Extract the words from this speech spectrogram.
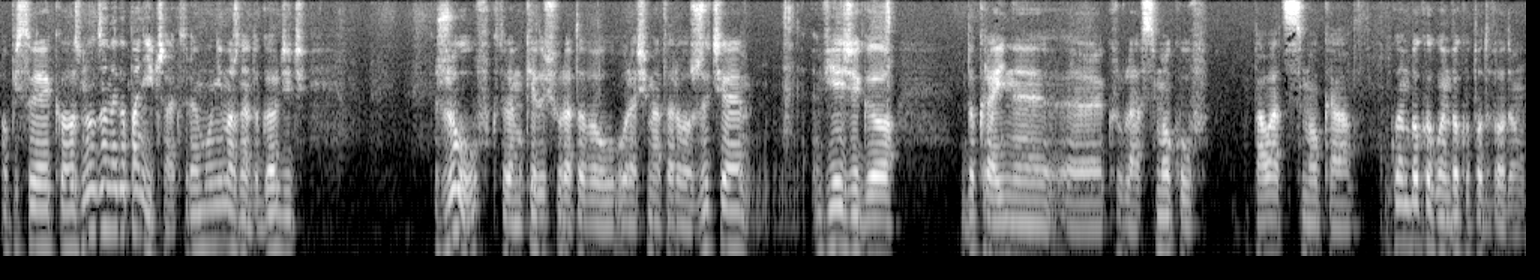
opisuje jako znudzonego panicza, któremu nie można dogodzić, żółw, któremu kiedyś uratował Urashima Taro życie, wiezie go do krainy e, króla smoków, pałac smoka, głęboko, głęboko pod wodą.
